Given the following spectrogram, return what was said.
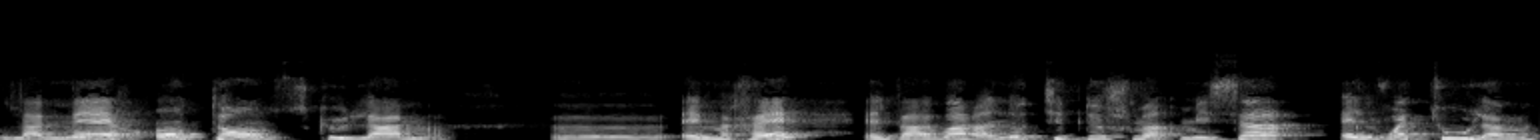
la, mère entend ce que l'âme euh, aimerait, elle va avoir un autre type de chemin. Mais ça, elle voit tout l'âme.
